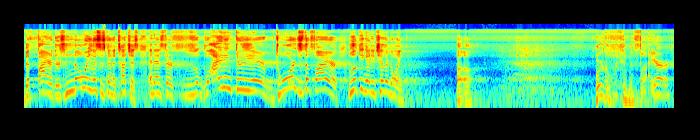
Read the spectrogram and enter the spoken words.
The fire, there's no way this is going to touch us. And as they're th- gliding through the air towards the fire, looking at each other, going, uh oh. We're going in the fire.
